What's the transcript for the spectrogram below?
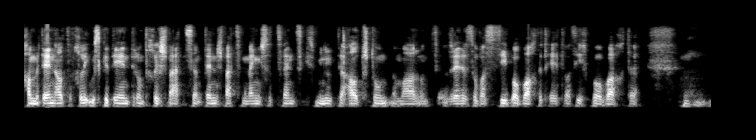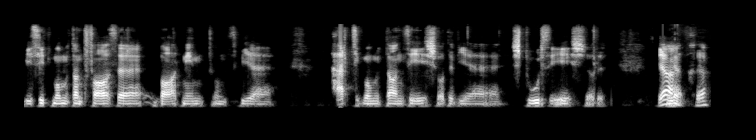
kann man dann halt ein bisschen ausgedehnter und ein bisschen schwätzen. Und dann schwätzen wir manchmal so 20 Minuten, eine halbe Stunde normal und, reden so, was sie beobachtet hat, was ich beobachte, mhm. wie sie momentan die Phase wahrnimmt und wie herzig momentan sie ist oder wie stur sie ist oder, ja, ja. Einfach, ja.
